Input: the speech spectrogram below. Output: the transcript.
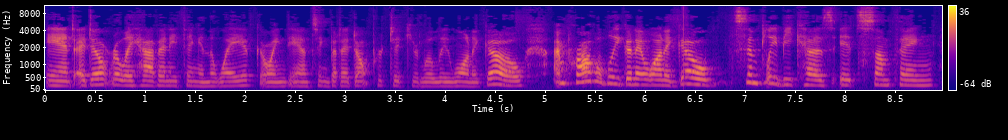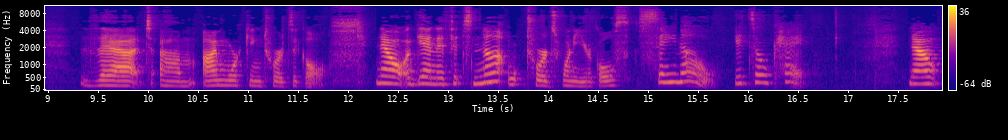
and I don't really have anything in the way of going dancing, but I don't particularly want to go, I'm probably going to want to go simply because it's something that um, I'm working towards a goal. Now, again, if it's not towards one of your goals, say no. It's okay. Now,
